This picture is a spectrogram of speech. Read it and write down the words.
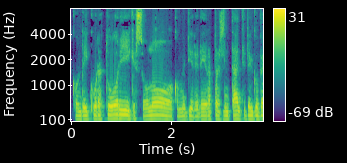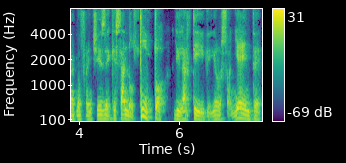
con dei curatori che sono, come dire, dei rappresentanti del governo francese che sanno tutto di Lartigue. Io non so niente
